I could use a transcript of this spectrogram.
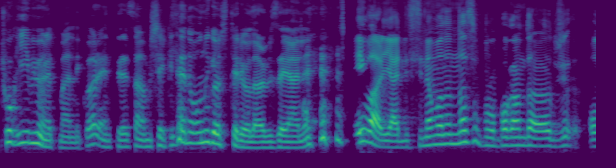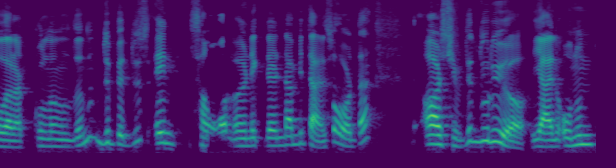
Çok iyi bir yönetmenlik var enteresan bir şekilde. Hani onu gösteriyorlar bize yani. şey var yani sinemanın nasıl propaganda aracı olarak kullanıldığını düpedüz en sağlam örneklerinden bir tanesi orada arşivde duruyor. Yani onun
